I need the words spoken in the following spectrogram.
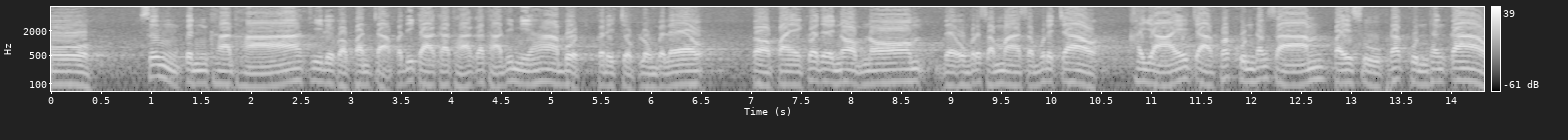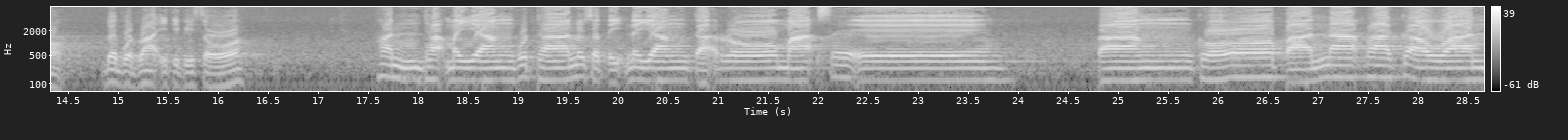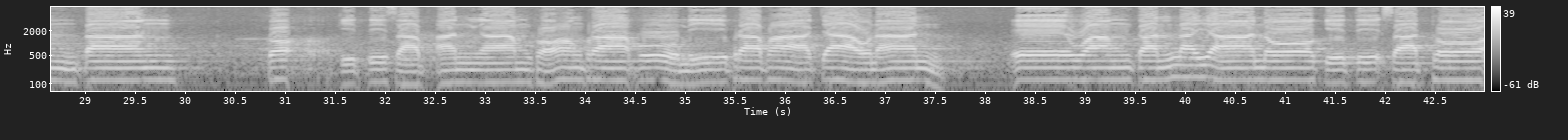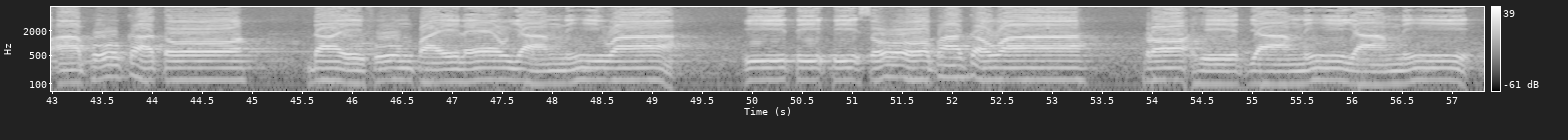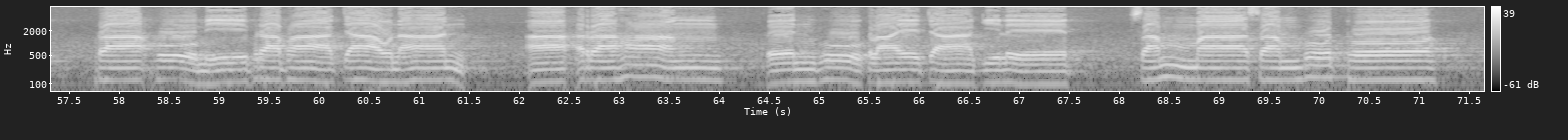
ซึ่งเป็นคาถาที่เรียกว่าปัญจปฏิกาคาถาคาถาที่มีห้าบทก็ได้จบลงไปแล้ว ต่อไปก็จะได้นอบน้อมแด่องค์พระสัมมาสัมพุทธเจ้า ขยายจากพระคุณทั้งสามไปสู่พระคุณทั้งเก้า ด้วยบทว่าอิติปิโสหันทะมยังพุทธานุสตินยังกะโรมะเสตังโคปานะภาควันตังก็กิติศัพท์อันงามของพระผู้มีพระภาคเจ้านั้น เอวังกันลยาโนกิติสัตโทอภุคโต ได้ฟุ้งไปแล้วอย่างนี้ว่าอิติปิโสภาควา เพราะเหตุอย่างนี้อย่างนี้ พระผู้มีพระภาคเจ้านั้นอะระหัง เป็นผู้ไกลจากกิเลส สัมมาสัมพุทโธ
